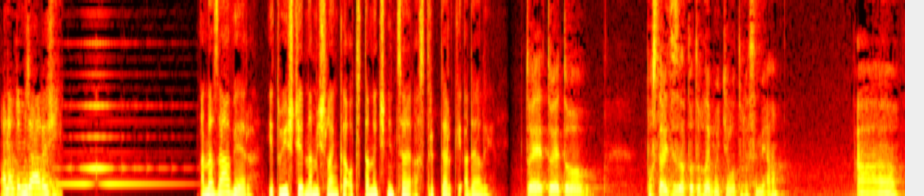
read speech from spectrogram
a na tom záleží. A na závěr je tu ještě jedna myšlenka od tanečnice a stripterky Adély. To je, to je to postavit se za to, tohle je moje tělo, tohle jsem já. A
